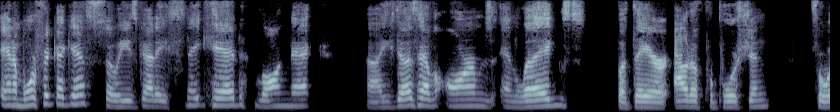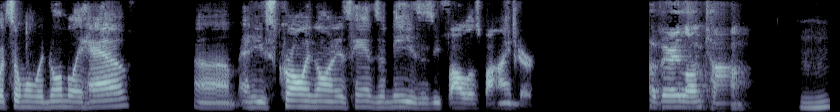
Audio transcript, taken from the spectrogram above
anamorphic, I guess. So he's got a snake head, long neck. Uh, he does have arms and legs, but they are out of proportion for what someone would normally have. Um, and he's crawling on his hands and knees as he follows behind her. A very long tongue. Mm-hmm.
